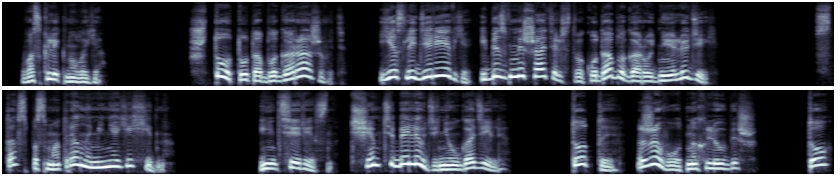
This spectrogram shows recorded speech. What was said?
— воскликнула я. «Что тут облагораживать, если деревья и без вмешательства куда благороднее людей?» Стас посмотрел на меня ехидно. «Интересно, чем тебе люди не угодили? То ты животных любишь, то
